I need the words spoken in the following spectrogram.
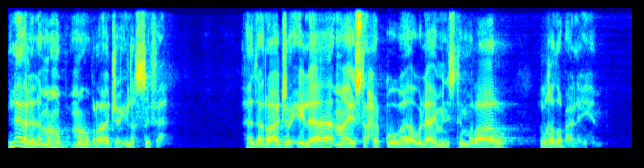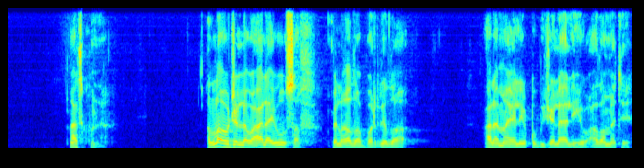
لا لا لا ما هو ما هو براجع إلى الصفة. هذا راجع إلى ما يستحقه هؤلاء من استمرار الغضب عليهم. ما تكون لا. الله جل وعلا يوصف بالغضب والرضا على ما يليق بجلاله وعظمته.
